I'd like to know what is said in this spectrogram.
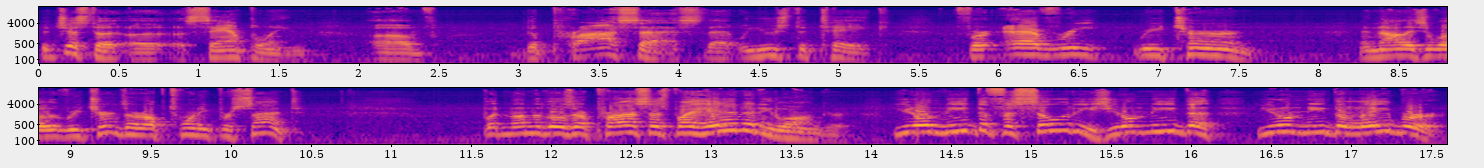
it's just a, a, a sampling of the process that we used to take for every return, and now they say, well, the returns are up twenty percent. But none of those are processed by hand any longer. You don't need the facilities. You don't need the. You don't need the labor.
